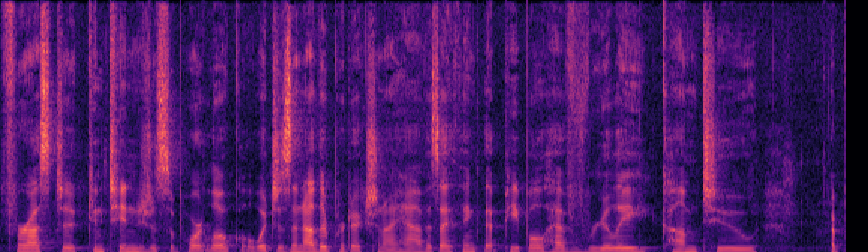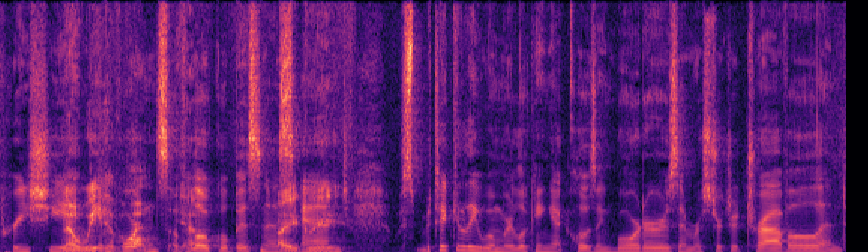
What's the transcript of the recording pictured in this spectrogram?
for us to continue to support local. Which is another prediction I have is I think that people have really come to appreciate the have all- importance of local business I agree. and particularly when we're looking at closing borders and restricted travel and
